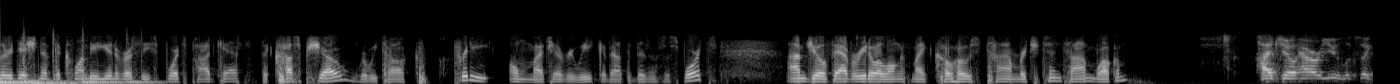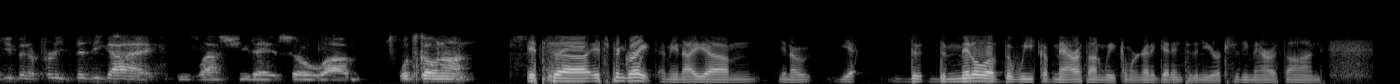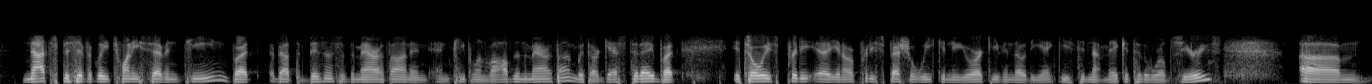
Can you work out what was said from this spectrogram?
another edition of the Columbia University Sports Podcast, The Cusp Show, where we talk pretty much every week about the business of sports. I'm Joe Favorito, along with my co-host Tom Richardson. Tom, welcome. Hi, Joe. How are you? Looks like you've been a pretty busy guy these last few days. So, um, what's going on? It's uh, it's been great. I mean, I um, you know, yeah, the the middle of the week of marathon week, and we're going to get into the New York City Marathon not specifically 2017, but about the business of the marathon and, and people involved in the marathon with our guest today. But it's always pretty, uh, you know, a pretty special week in New York, even though the Yankees did not make it to the World Series. Um,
